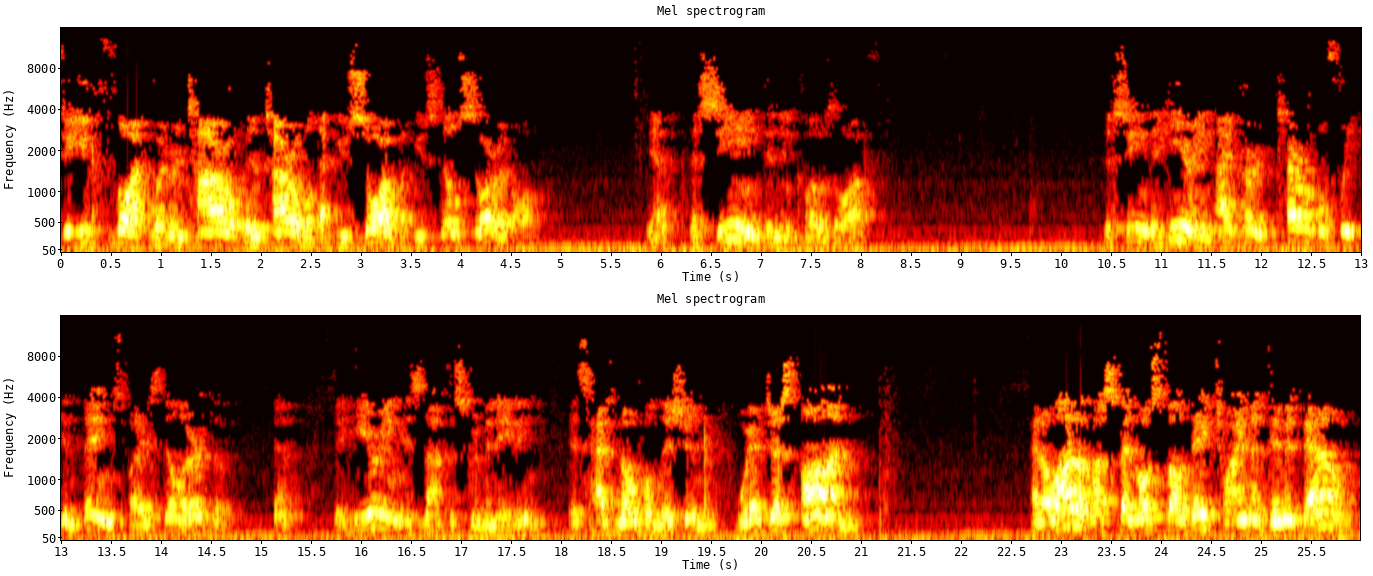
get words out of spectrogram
do you thought were intolerable that you saw, but you still saw it all? Yeah? The seeing didn't close off. The seeing, the hearing, I've heard terrible freaking things, but I still heard them. Yeah? The hearing is not discriminating. It has no volition. We're just on. And a lot of us spend most of our day trying to dim it down.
